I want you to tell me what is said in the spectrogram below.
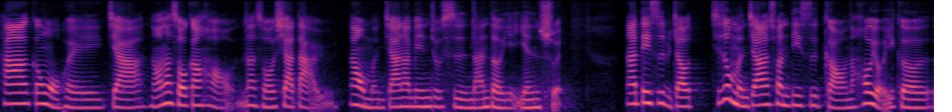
他跟我回家，然后那时候刚好那时候下大雨，那我们家那边就是难得也淹水。那地势比较，其实我们家算地势高，然后有一个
